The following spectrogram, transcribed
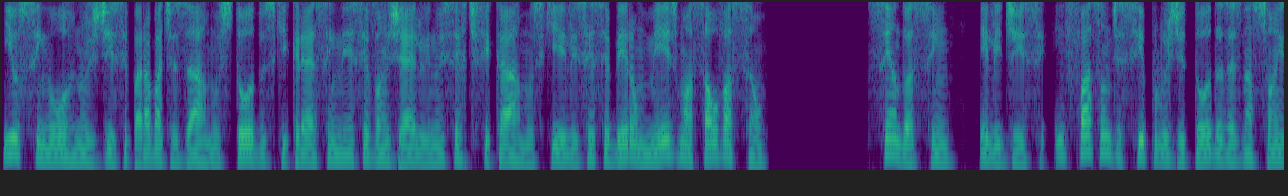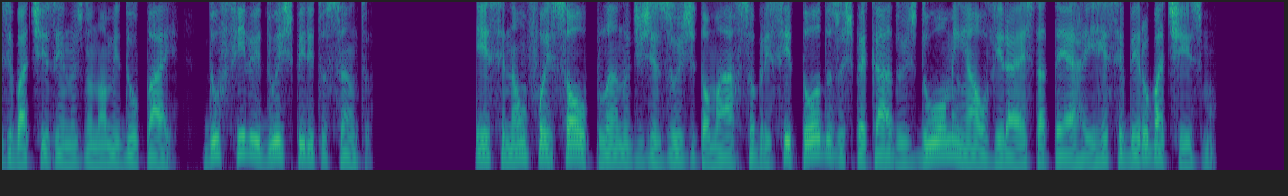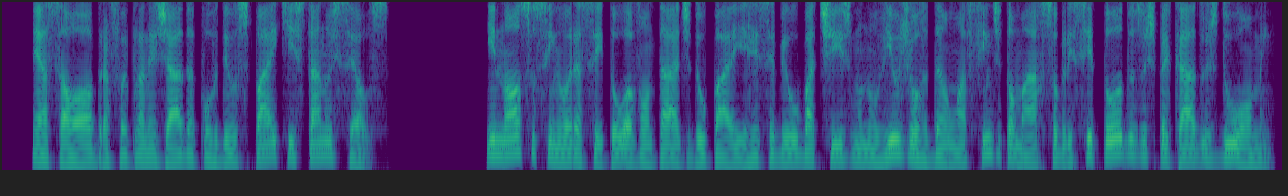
E o Senhor nos disse para batizarmos todos que crescem nesse Evangelho e nos certificarmos que eles receberam mesmo a salvação. Sendo assim, ele disse: E façam discípulos de todas as nações e batizem-nos no nome do Pai, do Filho e do Espírito Santo. Esse não foi só o plano de Jesus de tomar sobre si todos os pecados do homem ao vir a esta terra e receber o batismo. Essa obra foi planejada por Deus Pai que está nos céus. E nosso Senhor aceitou a vontade do Pai e recebeu o batismo no Rio Jordão a fim de tomar sobre si todos os pecados do homem.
